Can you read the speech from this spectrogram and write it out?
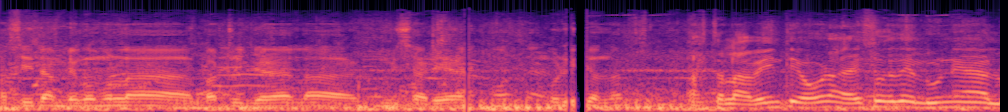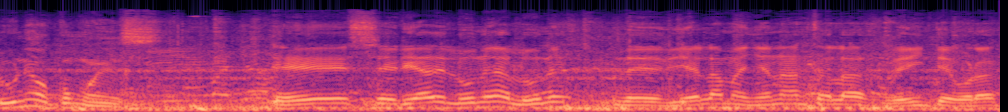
así también como la patrullera de la comisaría jurisdiccional. ¿Hasta las 20 horas? ¿Eso es de lunes a lunes o cómo es? Eh, sería de lunes a lunes, de 10 de la mañana hasta las 20 horas,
